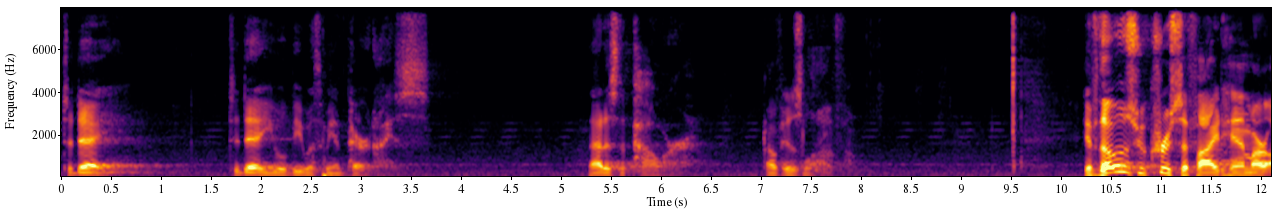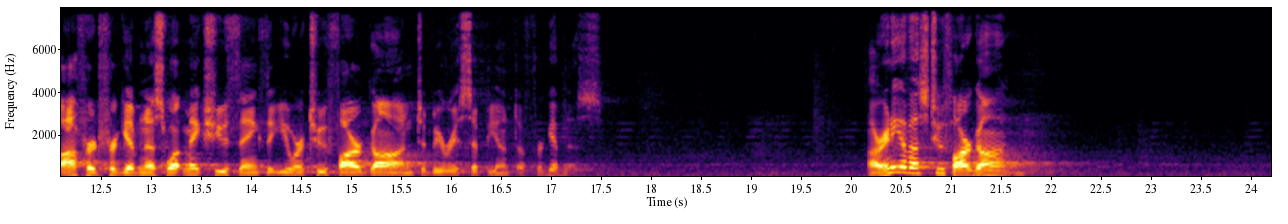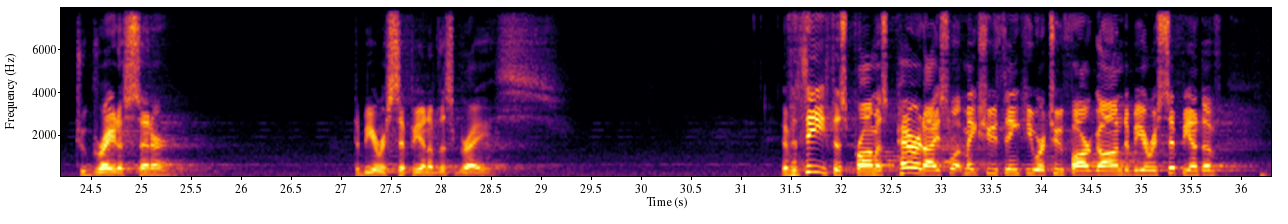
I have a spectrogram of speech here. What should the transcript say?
today, today you will be with me in paradise. That is the power of his love. If those who crucified him are offered forgiveness, what makes you think that you are too far gone to be a recipient of forgiveness? Are any of us too far gone? Too great a sinner to be a recipient of this grace? If a thief is promised paradise, what makes you think you are too far gone to be a recipient of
